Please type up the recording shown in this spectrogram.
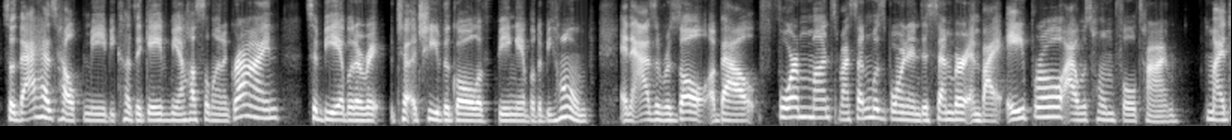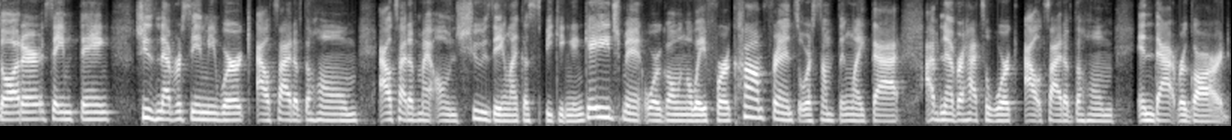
So that has helped me because it gave me a hustle and a grind to be able to re- to achieve the goal of being able to be home. And as a result, about 4 months my son was born in December and by April I was home full time. My daughter, same thing. She's never seen me work outside of the home, outside of my own choosing, like a speaking engagement or going away for a conference or something like that. I've never had to work outside of the home in that regard.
